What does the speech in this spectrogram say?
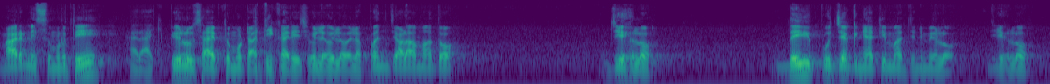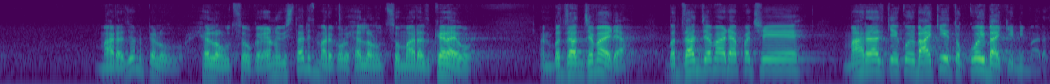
મારની સ્મૃતિ રાખી. પેલું સાહેબ તો મોટા અધિકારી છે, ઓલે ઓલે, ઓલા, પંચાળામાં તો. જેહલો, દૈવી પૂજક જ્ઞાતિમાં જન્મેલો જેહલો. મહારાજ ને, પેલો હેલણ ઉત્સવ કર્યો. એનો વિસ્તાર નથી મારે કરો, હેલણ ઉત્સવ મહારાજ કરાયો. અને બધાને જમાડ્યા. બધાને જમાડ્યા પછી મહારાજ કે કોઈ બાકી તો કોઈ બાકી નહીં મહારાજ.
